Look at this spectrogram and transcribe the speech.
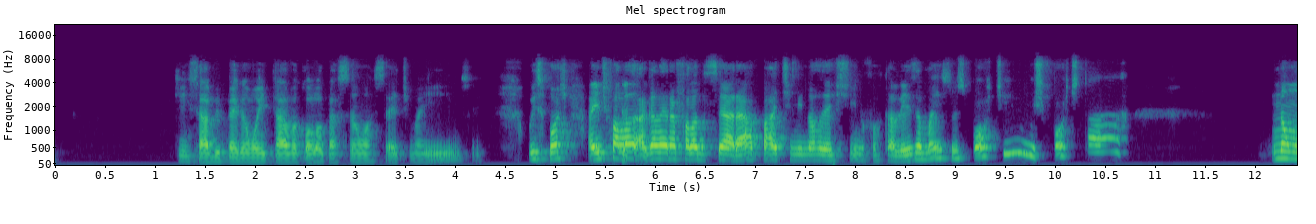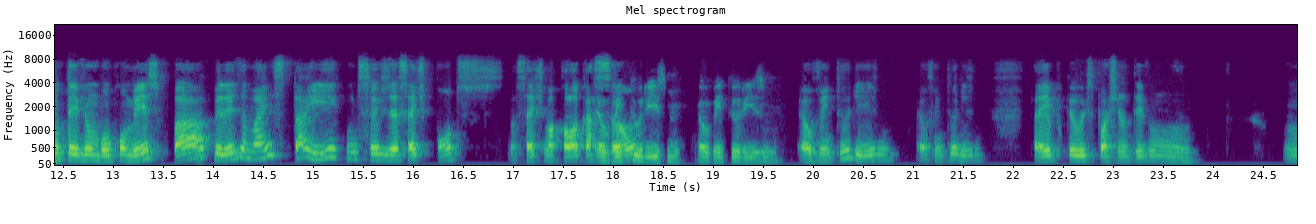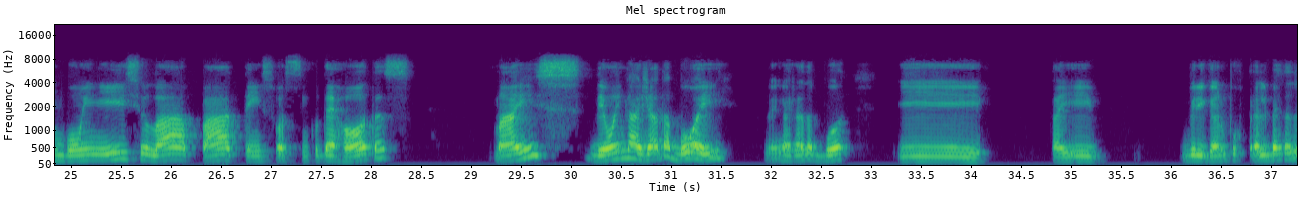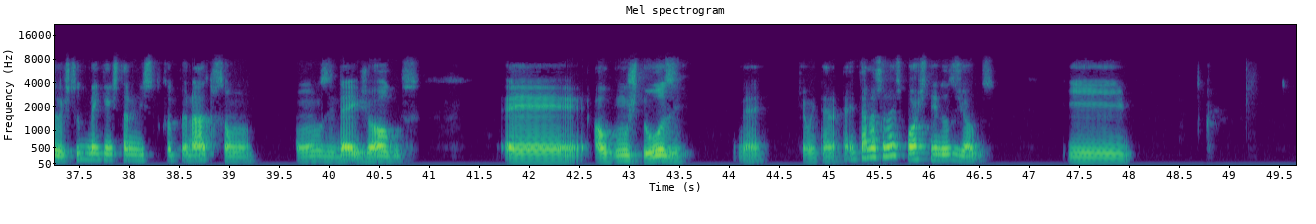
quem sabe, pegar uma oitava colocação, uma sétima aí, não sei. O esporte, a gente fala, a galera fala do Ceará, pá, time nordestino, Fortaleza, mas o esporte, o esporte tá, não teve um bom começo, pá, beleza, mas tá aí com seus 17 pontos na sétima É o colocação. venturismo, é o venturismo. É o venturismo, é o venturismo. Aí porque o esporte não teve um, um bom início lá, pá, tem suas cinco derrotas, mas deu uma engajada boa aí, uma engajada boa e tá aí brigando por pré-Libertadores. Tudo bem que a gente tá no início do campeonato, são 11, 10 jogos, é, alguns 12, né? Que é o Inter... é Internacional Esporte tem 12 jogos. E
